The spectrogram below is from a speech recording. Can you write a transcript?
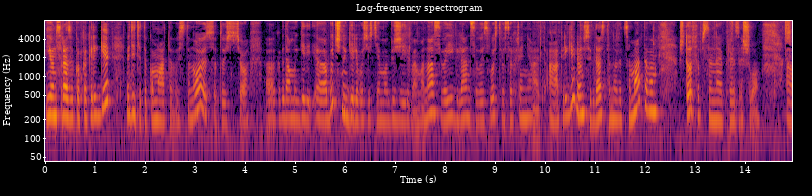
И он сразу как акригель, видите, такой матовый становится. То есть, э, когда мы гель, э, обычную гелевую систему обезжириваем, она свои глянцевые свойства сохраняет. А акригель, он всегда становится матовым, что, собственно, и произошло. А,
